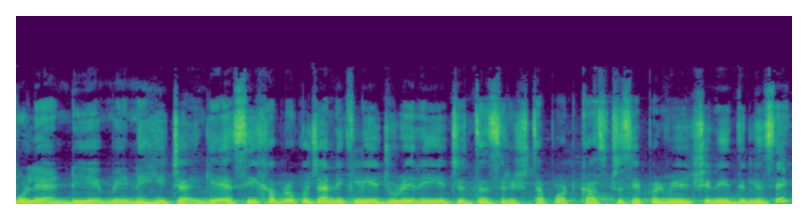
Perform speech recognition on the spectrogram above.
बोले, एनडीए में नहीं जाएँगे। ऐसी खबरों को जानने के लिए जुड़े रहिए जनता सरिश्ता पॉडकास्ट से। परवीन दिल्ली से।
